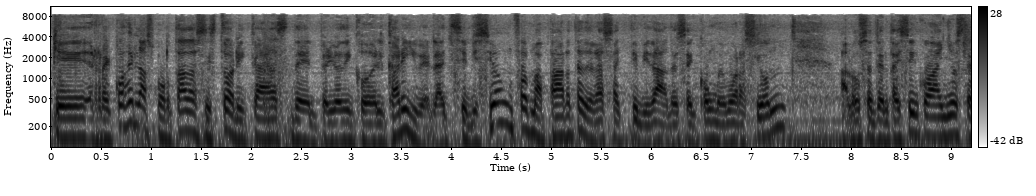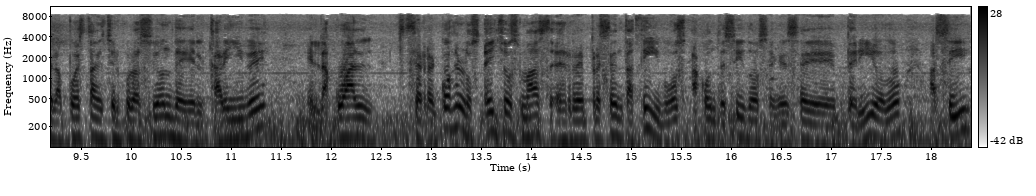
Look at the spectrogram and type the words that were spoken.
que recoge las portadas históricas del periódico El Caribe. La exhibición forma parte de las actividades en conmemoración a los 75 años de la puesta en circulación del Caribe, en la cual se recogen los hechos más representativos acontecidos en ese periodo, así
